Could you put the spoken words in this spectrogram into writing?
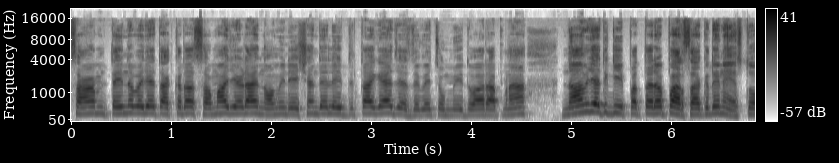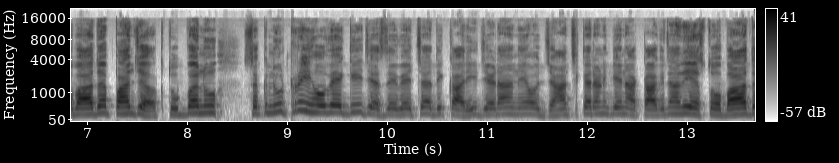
ਸ਼ਾਮ 3 ਵਜੇ ਤੱਕ ਦਾ ਸਮਾਂ ਜਿਹੜਾ ਹੈ ਨੋਮੀਨੇਸ਼ਨ ਦੇ ਲਈ ਦਿੱਤਾ ਗਿਆ, ਜਿਸ ਦੇ ਵਿੱਚ ਉਮੀਦਵਾਰ ਆਪਣਾ ਨਾਮਜ਼ਦਗੀ ਪੱਤਰ ਭਰ ਸਕਦੇ ਨੇ। ਇਸ ਤੋਂ ਬਾਅਦ 5 ਅਕਤੂਬਰ ਨੂੰ ਸਕਨੂਟਰੀ ਹੋਵੇਗੀ, ਜਿਸ ਦੇ ਵਿੱਚ ਅਧਿਕਾਰੀ ਜਿਹੜਾ ਨੇ ਉਹ ਜਾਂਚ ਕਰਨਗੇ ਨਾ ਕਾਗਜ਼ਾਂ ਦੀ। ਇਸ ਤੋਂ ਬਾਅਦ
